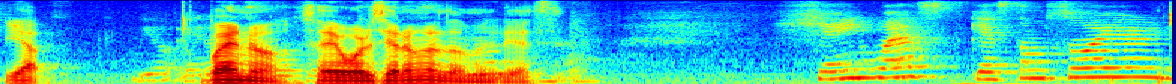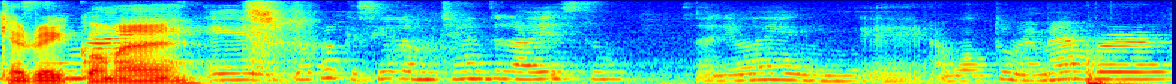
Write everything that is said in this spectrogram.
Yeah. Era el Bueno, se divorciaron en el 2010. Ajá. Shane West, que es Tom Sawyer. Qué este rico, mae. eh, yo creo que sí, la, mucha gente la ha visto. Salió en eh, A Walk to Remember.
